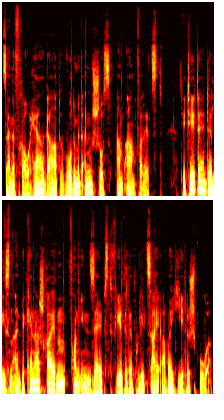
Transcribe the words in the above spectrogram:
Seine Frau Hergard wurde mit einem Schuss am Arm verletzt. Die Täter hinterließen ein Bekennerschreiben, von ihnen selbst fehlte der Polizei aber jede Spur.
